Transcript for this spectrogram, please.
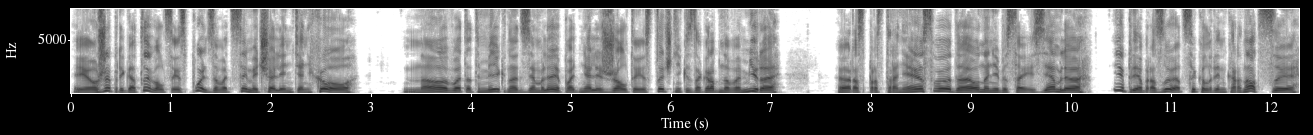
и уже приготовился использовать Сы меча Линтяньхоу, но в этот миг над землей поднялись желтые источники загробного мира — распространяя свою дау на небеса и землю и преобразуя цикл реинкарнации,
